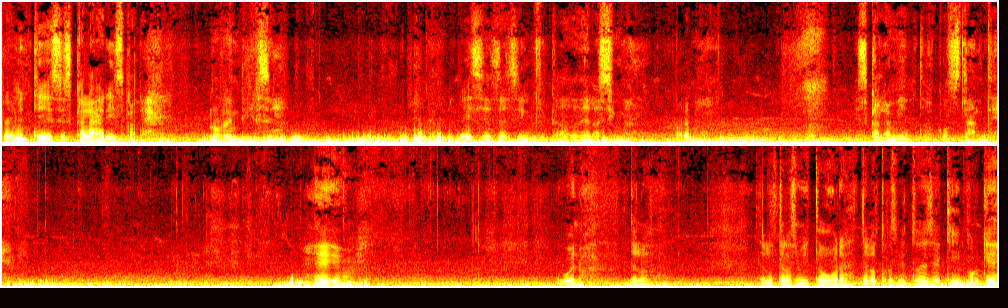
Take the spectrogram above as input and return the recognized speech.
Realmente es escalar y escalar, no rendirse. Ese es el significado de la cima para mí. Escalamiento constante. Eh, bueno, te lo, te lo transmito ahora, te lo transmito desde aquí porque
